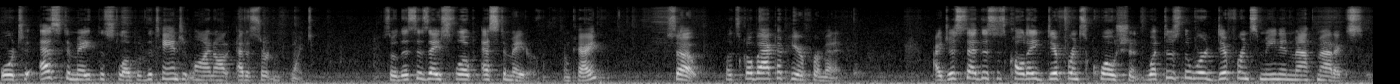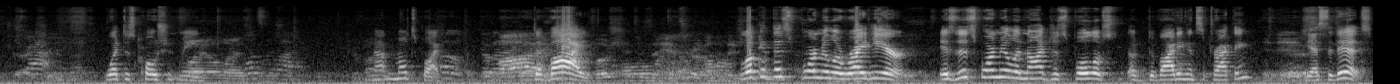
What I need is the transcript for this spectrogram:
or to estimate the slope of the tangent line at a certain point. So this is a slope estimator, okay? So let's go back up here for a minute. I just said this is called a difference quotient. What does the word difference mean in mathematics? What does quotient mean? Not multiply. Divide. Look at this formula right here. Is this formula not just full of, of dividing and subtracting? It is. Yes, it is.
